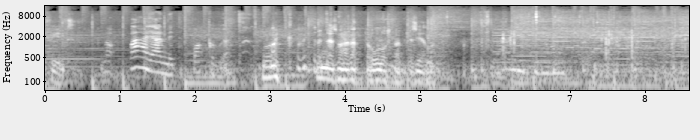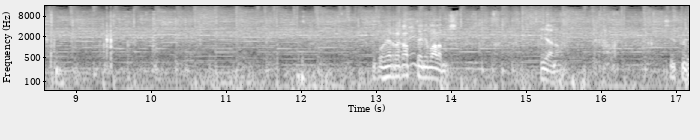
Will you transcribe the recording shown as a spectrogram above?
fiilis? No, vähän jännitti, pakko myöntää. No niin, mennään vähän katsoa ulos, mitä siellä on. Onko herra kapteeni valmis? Hienoa. Sitten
